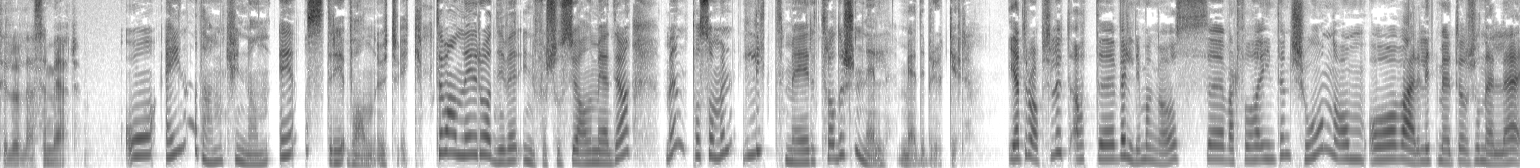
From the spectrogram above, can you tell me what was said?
til å lese mer. Og en av de kvinnene er Astrid Valen Utvik. Til vanlig rådgiver innenfor sosiale medier, men på sommeren litt mer tradisjonell mediebruker. Jeg tror absolutt at uh, veldig mange av oss uh, hvert fall har intensjon om å være litt mer tradisjonelle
